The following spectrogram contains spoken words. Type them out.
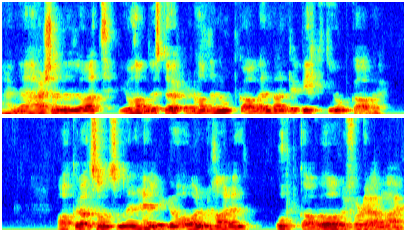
Men her skjønner du at Johannes døperen hadde en oppgave, en veldig viktig oppgave. Akkurat sånn som Den hellige ånd har en oppgave overfor deg og meg.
